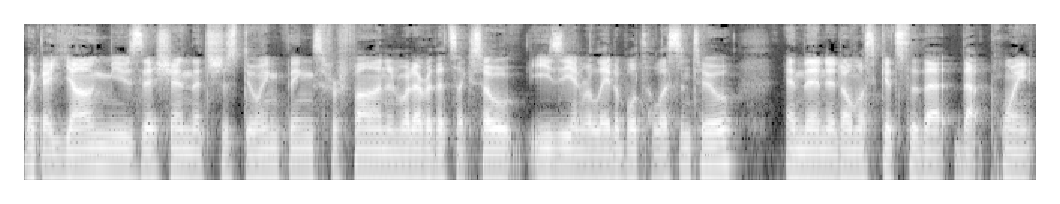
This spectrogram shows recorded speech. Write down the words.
like a young musician that's just doing things for fun and whatever that's like so easy and relatable to listen to. And then it almost gets to that, that point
